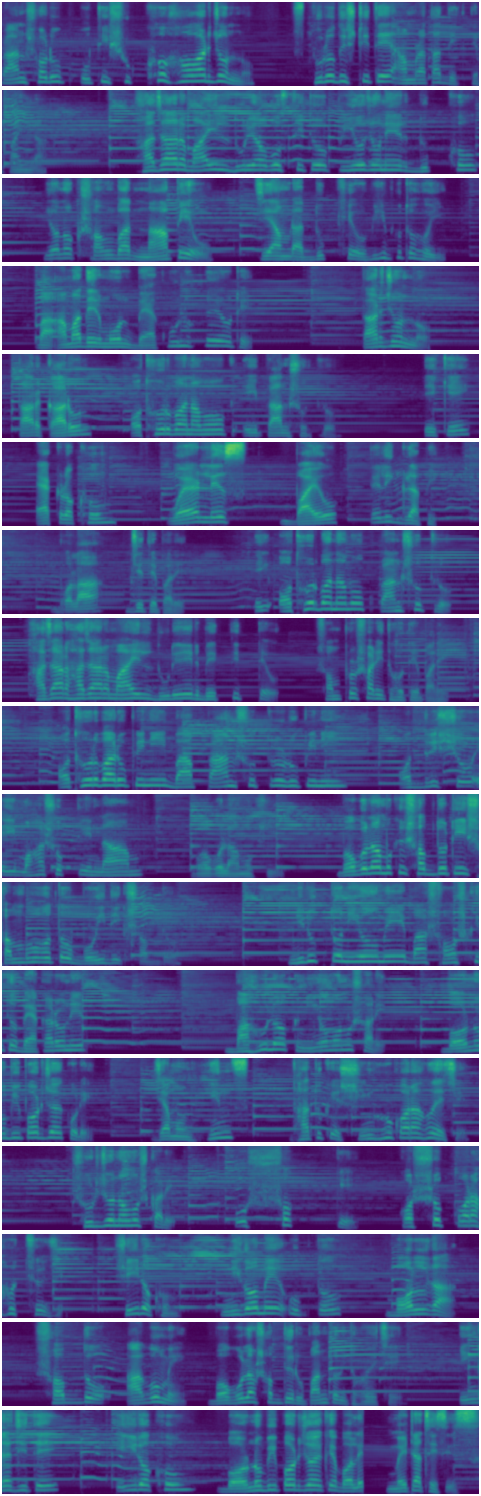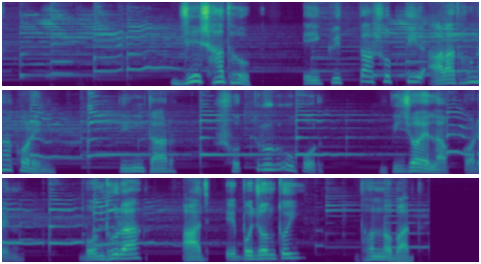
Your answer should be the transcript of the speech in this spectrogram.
প্রাণস্বরূপ অতি সূক্ষ্ম হওয়ার জন্য স্থূলদৃষ্টিতে আমরা তা দেখতে পাই না। হাজার মাইল দূরে অবস্থিত প্রিয়জনের দুঃখজনক সংবাদ না পেয়েও যে আমরা দুঃখে অভিভূত হই বা আমাদের মন ব্যাকুল হয়ে ওঠে, তার জন্য তার কারণ অথর্বা নামক এই প্রাণসূত্র। একে একরকম ওয়্যারলেস বায়ো টেলিগ্রাফি বলা যেতে পারে। এই অথর্বা নামক প্রাণসূত্র হাজার হাজার মাইল দূরের ব্যক্তিত্বেও সম্প্রসারিত হতে পারে। অথর্বা রূপিণী বা প্রাণসূত্র রূপিণী অদৃশ্য এই মহাশক্তির নাম বগলামুখী। বগলামুখী শব্দটি সম্ভবত বৈদিক শব্দ। নিরুক্ত নিয়মে বা সংস্কৃত ব্যাকরণের বাহুলক নিয়ম অনুসারে বর্ণ বিপর্যয় করে, যেমন হিংস ধাতুকে সিংহ করা হয়েছে, সূর্য নমস্কারে পোষ্যককে কশ্যপ করা হচ্ছে যে, সেই রকম নিগমে উক্ত বলগা শব্দ আগমে বগলা শব্দে রূপান্তরিত হয়েছে। ইংরাজিতে এই রকম বর্ণ বিপর্যয়কে বলে মেটাথিসিস যে সাধক এই কৃত্যাশক্তির আরাধনা করেন। তিনি তার শত্রুর উপর বিজয় লাভ করেন। বন্ধুরা, আজ এ পর্যন্তই। ধন্যবাদ।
